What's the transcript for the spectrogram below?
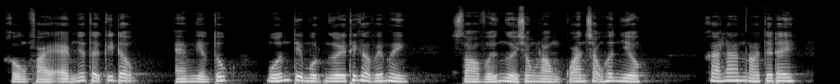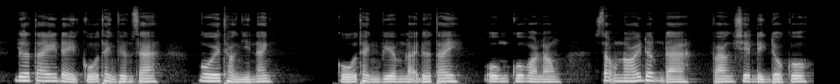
"Không phải em nhất thời kích động, em nghiêm túc, muốn tìm một người thích hợp với mình, so với người trong lòng quan trọng hơn nhiều." Khả Lan nói tới đây, đưa tay đẩy Cố Thành Viêm ra, ngồi thẳng nhìn anh. Cố Thành Viêm lại đưa tay ôm cô vào lòng, giọng nói đậm đà vang trên đỉnh đầu cô.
